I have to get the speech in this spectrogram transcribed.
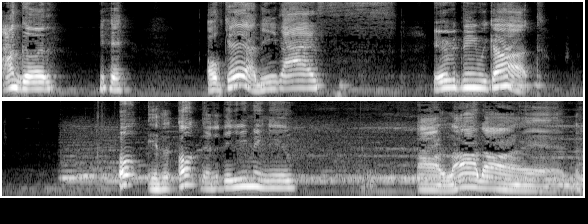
I'm good. okay, I think that's everything we got. Oh, is it? Oh, there's a DVD menu. Aladdin.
